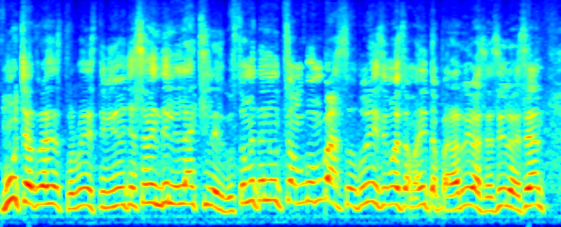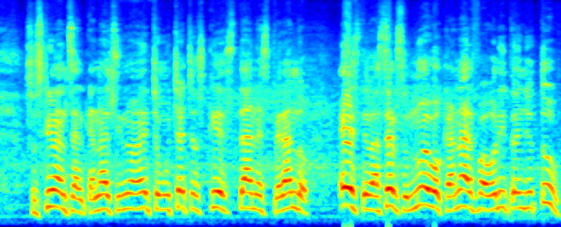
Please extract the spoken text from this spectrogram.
Muchas gracias por ver este video. Ya saben, denle like si les gustó. Métanle un zambombazo durísimo esa manita para arriba si así lo desean. Suscríbanse al canal si no lo han hecho, muchachos. ¿Qué están esperando? Este va a ser su nuevo canal favorito en YouTube.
